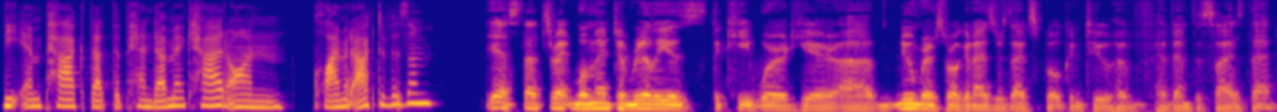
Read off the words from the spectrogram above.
the impact that the pandemic had on climate activism? Yes, that's right. Momentum really is the key word here. Uh, numerous organizers I've spoken to have, have emphasized that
